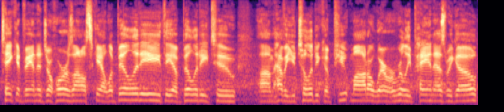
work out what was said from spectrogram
take advantage of horizontal scalability, the ability to um, have a utility compute model where we're really paying as we go,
